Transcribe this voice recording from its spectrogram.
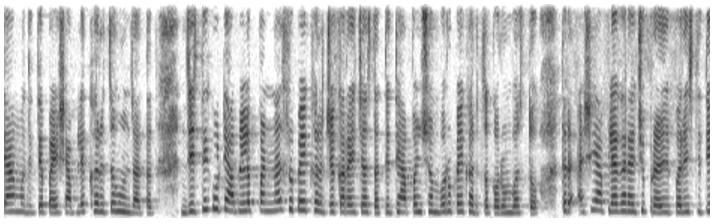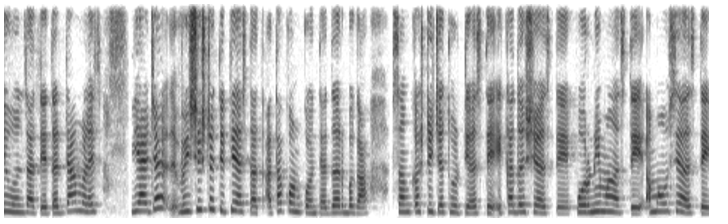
त्यामध्ये ते पैसे आपले खर्च होऊन जातात. जिथे कुठे आपल्याला पन्नास रुपये खर्च करायचे असतात तिथे आपण शंभर रुपये खर्च करून बसतो. तर अशी आपल्या घराची प्र परिस्थिती होऊन जाते. तर त्यामुळेच या ज्या विशिष्ट तिथी असतात आता कोणकोणत्या? जर बघा संकष्टी चतुर्थी असते एकादशी असते पौर्णिमा असते अमावस्या असते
